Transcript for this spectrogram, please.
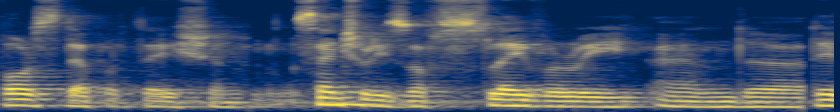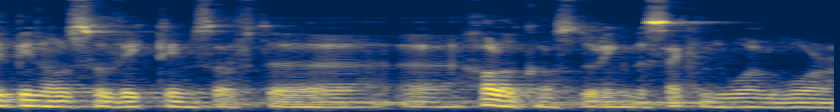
forced deportation, centuries of slavery, and uh, they've been also victims of the uh, Holocaust during the Second World War.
